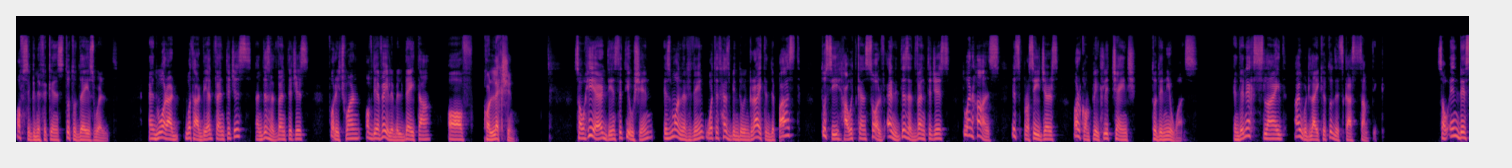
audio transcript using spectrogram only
of significance to today's world? And what are, what are the advantages and disadvantages for each one of the available data of collection. So here, the institution is monitoring what it has been doing right in the past to see how it can solve any disadvantages to enhance its procedures or completely change to the new ones. In the next slide, I would like you to discuss something. So in this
